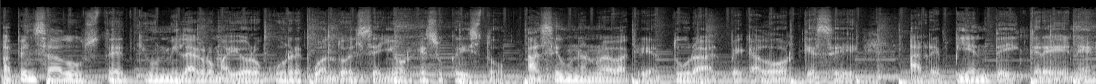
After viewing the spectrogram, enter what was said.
¿ha pensado usted que un milagro mayor ocurre cuando el Señor Jesucristo hace una nueva criatura al pecador que se arrepiente y cree en Él?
